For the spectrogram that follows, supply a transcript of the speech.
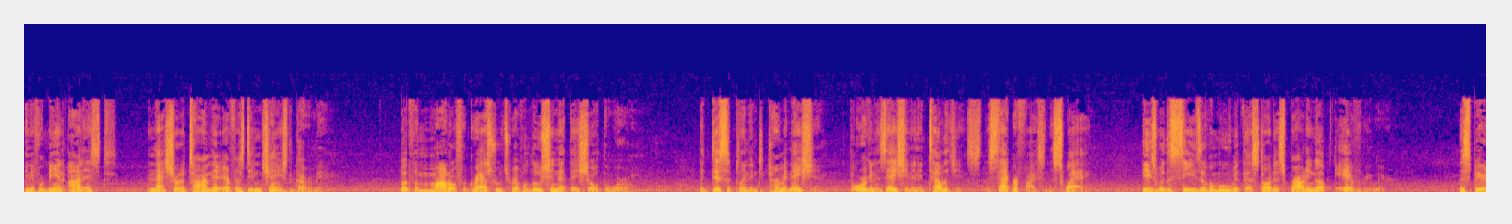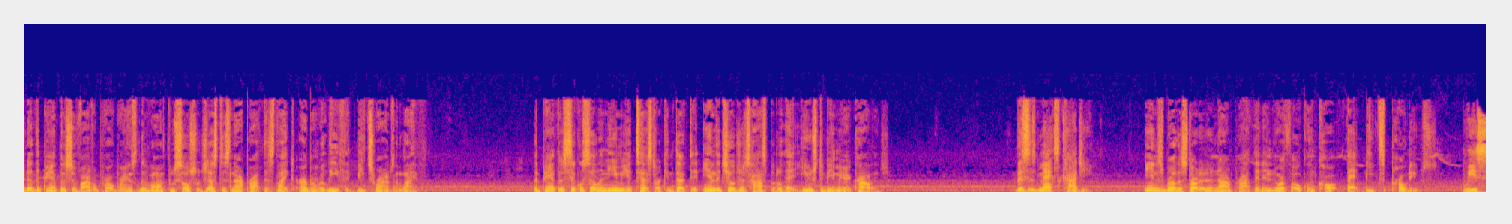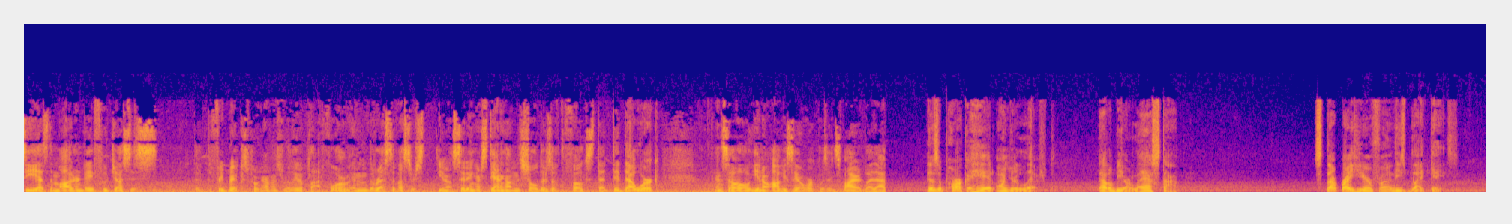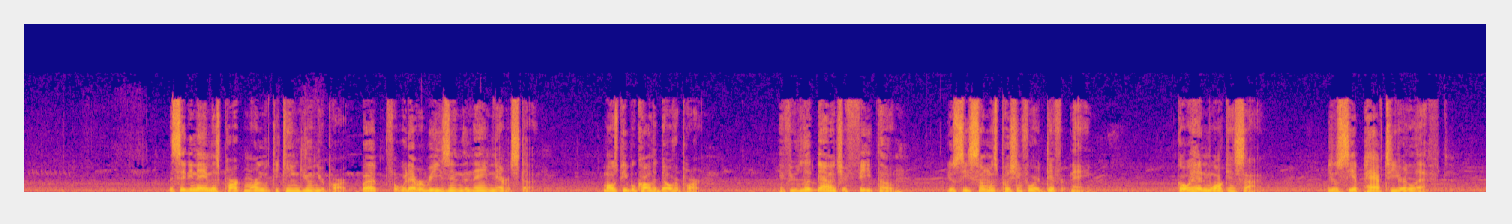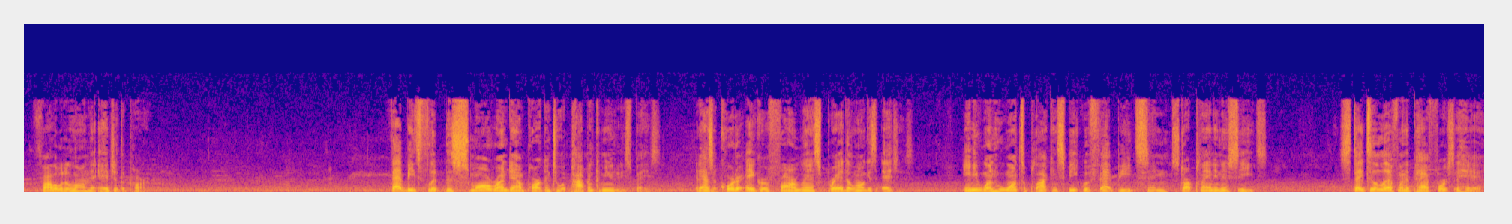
and if we're being honest, in that short a time, their efforts didn't change the government. But the model for grassroots revolution that they showed the world, the discipline and determination, the organization and intelligence, the sacrifice and the swag, these were the seeds of a movement that started sprouting up everywhere. The spirit of the Panther survival programs live on through social justice nonprofits like Urban Releaf and Beats, Rhymes, and Life. The Panther sickle cell anemia tests are conducted in the Children's Hospital that used to be Merritt College. This is Max Cadji. He and his brother started a nonprofit in North Oakland called Phat Beets Produce. We see as the modern day food justice, the, the Free Breakfast Program is really the platform, and the rest of us are, you know, sitting or standing on the shoulders of the folks that did that work. And so, you know, obviously our work was inspired by that. There's a park ahead on your left. That'll be our last stop. Stop right here in front of these black gates. The city named this park Martin Luther King Jr. Park, but for whatever reason, the name never stuck. Most people call it Dover Park. If you look down at your feet, though, you'll see someone's pushing for a different name. Go ahead and walk inside. You'll see a path to your left. Follow it along the edge of the park. Phat Beets flipped this small rundown park into a popping community space. It has a quarter acre of farmland spread along its edges. Anyone who wants a plot can speak with Phat Beets and start planting their seeds. Stay to the left when the path forks ahead.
